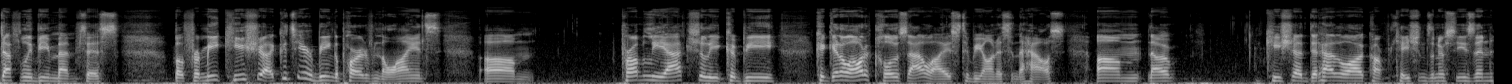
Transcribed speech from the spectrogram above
definitely be Memphis. But for me, Keesha, I could see her being a part of an alliance. Um, probably actually could be could get a lot of close allies to be honest in the house. Um, now Keesha did have a lot of confrontations in her season,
